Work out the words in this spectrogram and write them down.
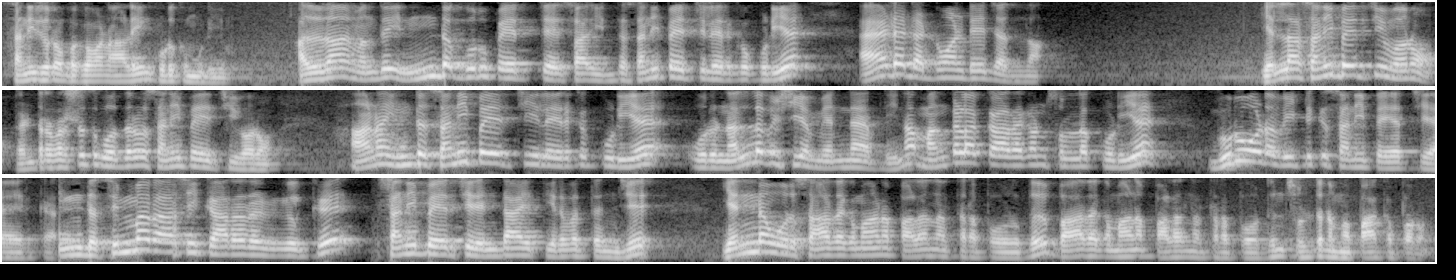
சனீஸ்வர பகவானாலையும் கொடுக்க முடியும். அதுதான் வந்து இந்த குரு பயிற்சி சாரி இந்த சனி பயிற்சியில் இருக்கக்கூடிய ஆடட் அட்வான்டேஜ் அதுதான். எல்லா சனி பயிற்சியும் வரும். ரெண்டரை வருஷத்துக்கு ஒரு தடவை சனி பயிற்சி வரும். ஆனா இந்த சனி பயிற்சியில இருக்கக்கூடிய ஒரு நல்ல விஷயம் என்ன அப்படின்னா மங்களக்காரகன் சொல்லக்கூடிய குருவோட வீட்டுக்கு சனி பயிற்சி ஆயிருக்கார். இந்த சிம்ம ராசிக்காரர்களுக்கு சனி பயிற்சி ரெண்டாயிரத்தி இருபத்தஞ்சு என்ன ஒரு சாதகமான பலனை தரப்போகுது பாதகமான பலனை தரப்போகுதுன்னு சொல்லிட்டு நம்ம பார்க்க போறோம்.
